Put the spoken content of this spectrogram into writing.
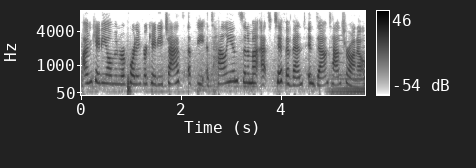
I'm Katie Uhlmann reporting for Katie Chats at the Italian Cinema at TIFF event in downtown Toronto.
